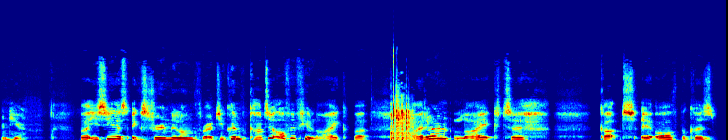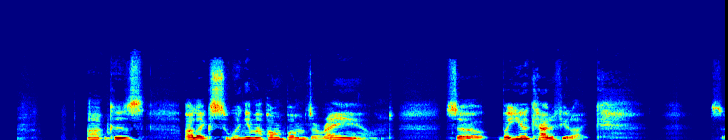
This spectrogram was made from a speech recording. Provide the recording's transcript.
in here. But you see this extremely long thread. You can cut it off if you like, but I don't like to cut it off because because uh, I like swinging my pom poms around. So, but you can if you like. So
